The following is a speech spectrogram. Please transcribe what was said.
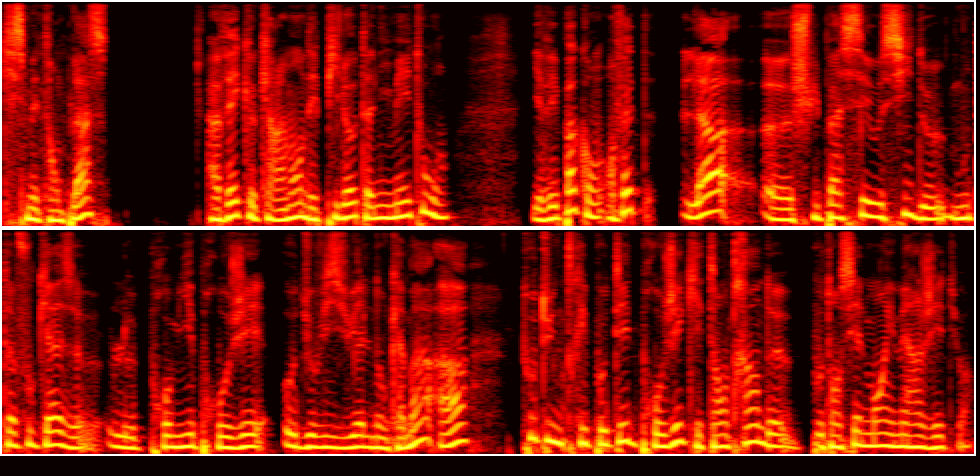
qui se mettent en place avec carrément des pilotes animés et tout. hein. Il y avait pas en fait là euh, je suis passé aussi de Mutafukaz, le premier projet audiovisuel d'Ankama à toute une tripotée de projets qui étaient en train de potentiellement émerger, tu vois.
